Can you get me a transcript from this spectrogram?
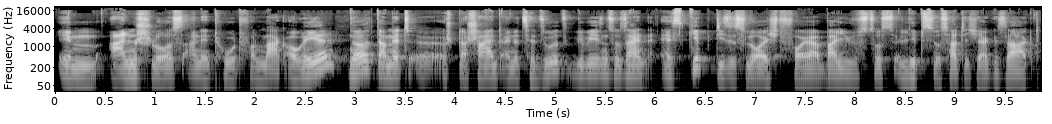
im Anschluss an den Tod von Marc Aurel. Ne, damit, äh, da scheint eine Zensur gewesen zu sein. Es gibt dieses Leuchtfeuer bei Justus Lipsius, hatte ich ja gesagt,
